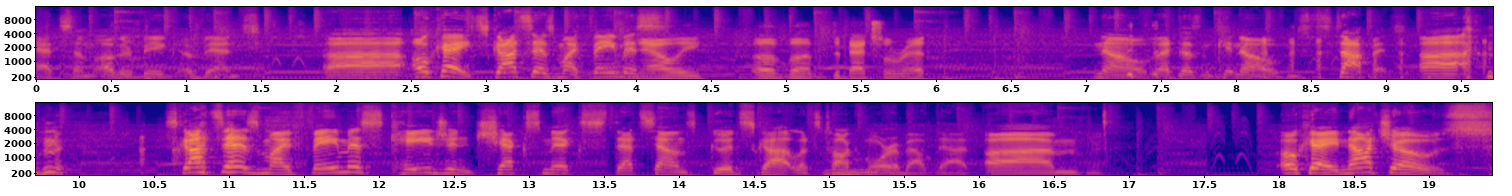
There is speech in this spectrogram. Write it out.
at some other big event. Uh, okay, Scott says my famous. Finale of uh, The Bachelorette. No, that doesn't. ca- No, stop it. Uh, Scott says my famous Cajun Chex Mix. That sounds good, Scott. Let's talk more about that. Um, okay, nachos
